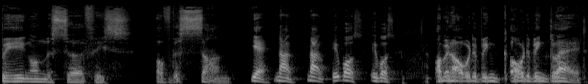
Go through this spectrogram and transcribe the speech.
being on the surface of the sun. Yeah, no, no, it was, it was. I mean, I would have been, I would have been glad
